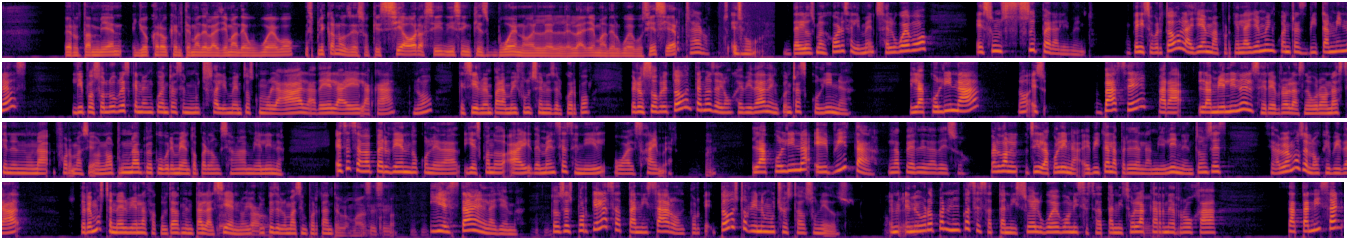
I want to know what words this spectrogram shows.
pero también yo creo que el tema de la yema de huevo, explícanos eso, que sí ahora sí dicen que es bueno el, la yema del huevo, ¿sí es cierto? Claro, es de los mejores alimentos. El huevo es un súper alimento, y sobre todo la yema, porque en la yema encuentras vitaminas liposolubles que no encuentras en muchos alimentos como la A, la D, la E, la K, ¿no? Que sirven para mil funciones del cuerpo, pero sobre todo en temas de longevidad encuentras colina. Y la colina, ¿no? Es base para la mielina del cerebro, las neuronas tienen una formación, ¿no? un recubrimiento, perdón, que se llama mielina. Ese se va perdiendo con la edad y es cuando hay demencia senil o Alzheimer. La colina evita la pérdida de eso. Perdón, sí, la colina evita la pérdida de la mielina. Entonces, si hablamos de longevidad, queremos tener bien la facultad mental al 100, ¿no? Yo creo que es de lo más importante. lo más importante. Y está en la yema. Entonces, ¿por qué la satanizaron? Porque todo esto viene mucho de Estados Unidos. En, Europa nunca se satanizó el huevo ni se satanizó la carne roja. Satanizan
